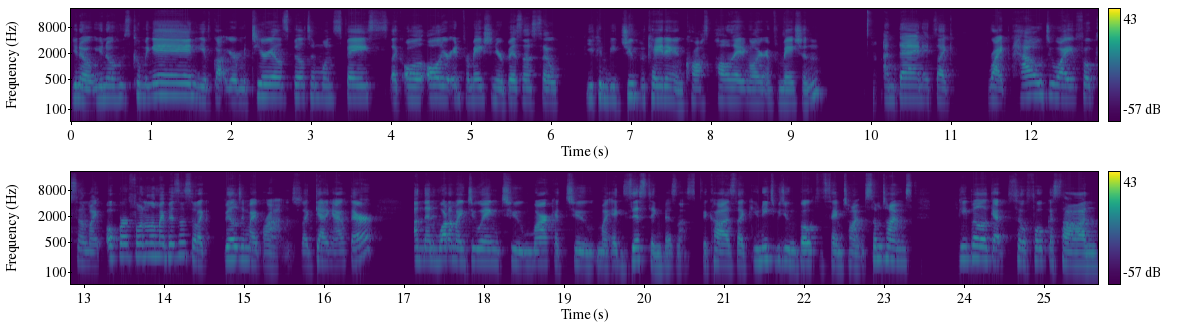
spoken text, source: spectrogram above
you know, you know who's coming in, you've got your materials built in one space, like all, all your information, your business. So you can be duplicating and cross-pollinating all your information. And then it's like, right, how do I focus on my upper funnel in my business? So like building my brand, like getting out there and then what am i doing to market to my existing business because like you need to be doing both at the same time sometimes people get so focused on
